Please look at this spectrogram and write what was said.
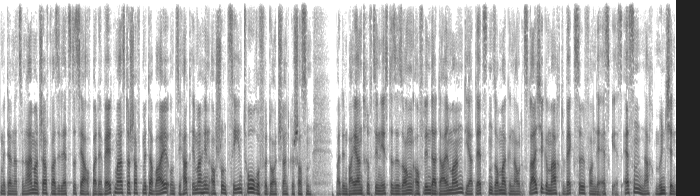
Mit der Nationalmannschaft war sie letztes Jahr auch bei der Weltmeisterschaft mit dabei und sie hat immerhin auch schon zehn Tore für Deutschland geschossen. Bei den Bayern trifft sie nächste Saison auf Linda Dahlmann. Die hat letzten Sommer genau das gleiche gemacht. Wechsel von der SGS Essen nach München.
